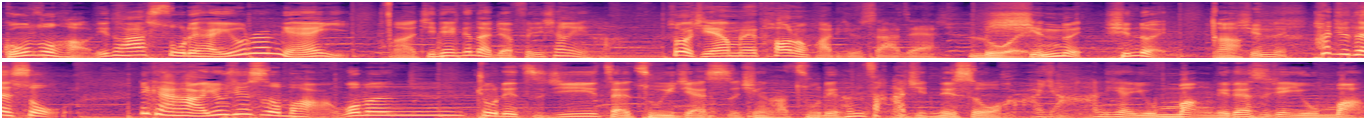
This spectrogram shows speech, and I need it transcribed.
公众号，里头他说的还有点安逸啊。今天跟大家分享一下。所以今天我们的讨论话题就是啥子？累，心累，心累啊，心累。他就在说，你看哈，有些时候吧，我们觉得自己在做一件事情哈，做得很扎劲的时候哈，哎呀，你看又忙，那段时间又忙。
